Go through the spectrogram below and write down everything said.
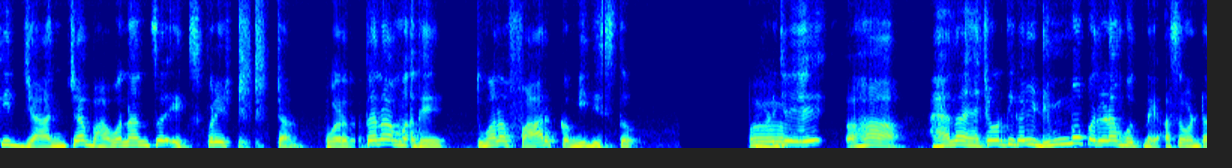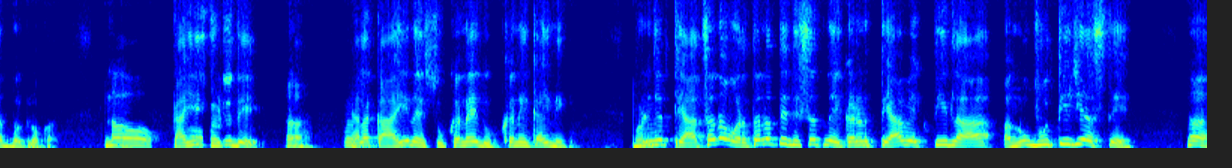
की ज्यांच्या भावनांचं एक्सप्रेशन वर्तनामध्ये तुम्हाला फार कमी दिसतं. म्हणजे हा ह्याला ह्याच्यावरती काही ढिम्म परिणाम होत नाही असं म्हणतात बघ लोक. हो काही हो. घडू दे. हा. ह्याला काही नाही सुख नाही दुःख नाही काही नाही. म्हणजे त्याचं ना वर्तनात ते दिसत नाही कारण त्या व्यक्तीला अनुभूती जी असते हा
